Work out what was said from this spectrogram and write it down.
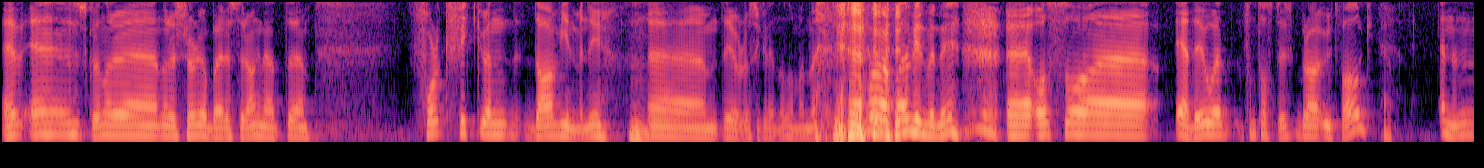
Jeg, jeg husker når jeg, når jeg sjøl jobba i restaurant, at folk fikk jo en da vinmeny. Mm. Det gjør du sikkert ennå, da, men du får i hvert fall en vinmeny. Og så er det jo et fantastisk bra utvalg. Ja. Innen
